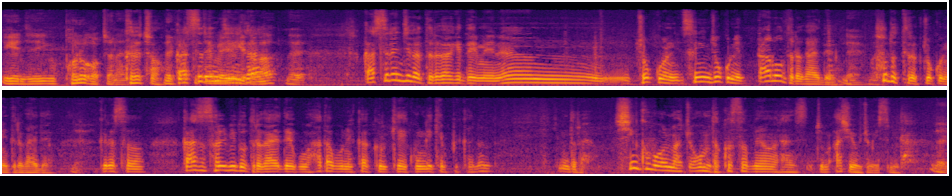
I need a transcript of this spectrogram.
이게 이제 이거 번호가 없잖아요. 그렇죠. 네, 그렇기 때문에 가스레인지가- 여기다가 네. 가스레인지가 들어가게 되면은 조건, 승인 조건이 따로 들어가야 돼요. 네, 맞아요. 푸드 트럭 조건이 들어가야 돼요. 네. 그래서 가스 설비도 들어가야 되고 하다 보니까 그렇게 국내 캠핑카는 힘들어요. 싱크볼만 조금 더 컸으면 한 좀 아쉬움이 좀 있습니다. 네.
